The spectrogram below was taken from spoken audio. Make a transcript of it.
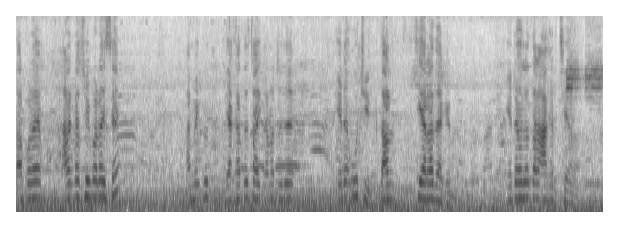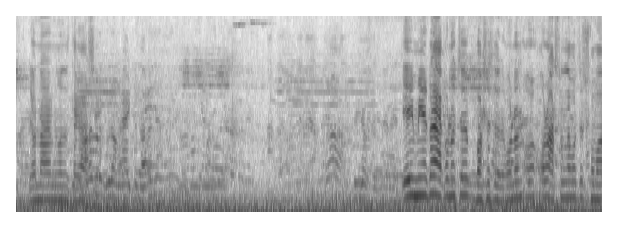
তারপরে আরেকটা ছবি পাঠাইছে, আমি একটু দেখাতে চাই, কারণ হচ্ছে যে এটা উচিত, তার চেহারা দেখেন। এটা হলো তার আগের চেহারা যেমন নারায়ণগঞ্জ থেকে আসে। এই মেয়েটা এখন হচ্ছে বসা ছিল ওর আসল নাম হচ্ছে সোমা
